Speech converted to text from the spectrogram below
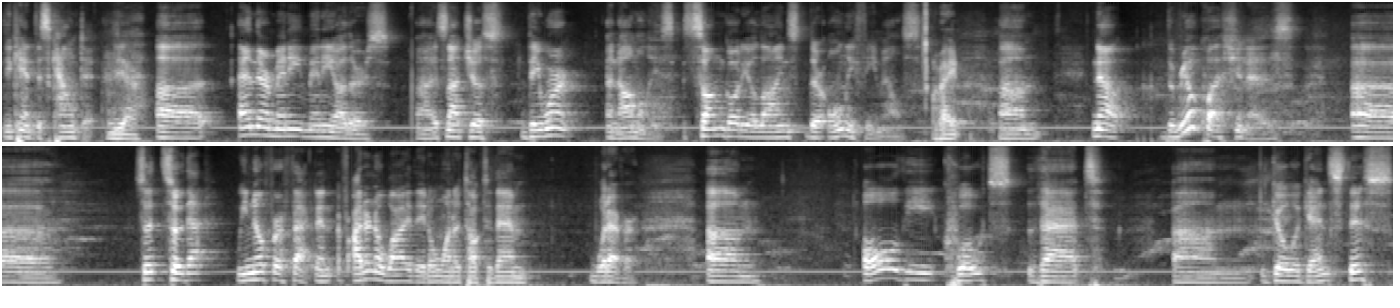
you can't discount it. Yeah. Uh, and there are many, many others. Uh, it's not just they weren't anomalies. Some Gaudiya lines, they're only females. Right. Um, now, the real question is, uh, so so that we know for a fact, and I don't know why they don't want to talk to them, whatever. Um, all the quotes that um, go against this,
